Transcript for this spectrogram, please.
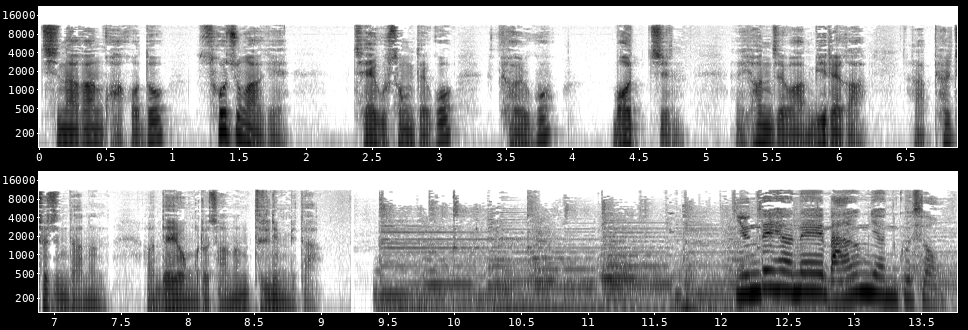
지나간 과거도 소중하게 재구성되고 결국 멋진 현재와 미래가 펼쳐진다는 내용으로 저는 들립니다. 윤대현의 마음연구소.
